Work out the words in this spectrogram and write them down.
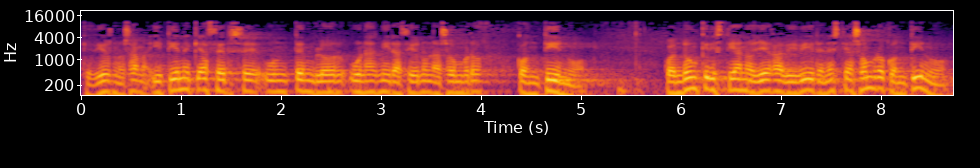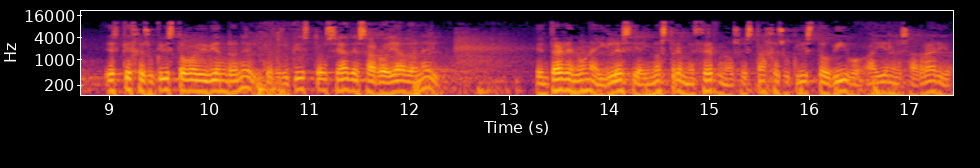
que Dios nos ama. Y tiene que hacerse un temblor, una admiración, un asombro continuo. Cuando un cristiano llega a vivir en este asombro continuo, es que Jesucristo va viviendo en él, que Jesucristo se ha desarrollado en él. Entrar en una iglesia y no estremecernos, está Jesucristo vivo ahí en el sagrario.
